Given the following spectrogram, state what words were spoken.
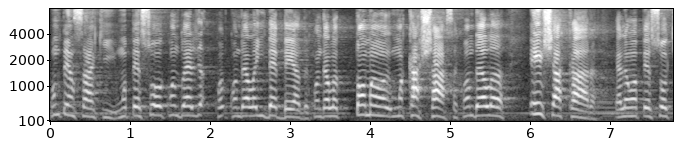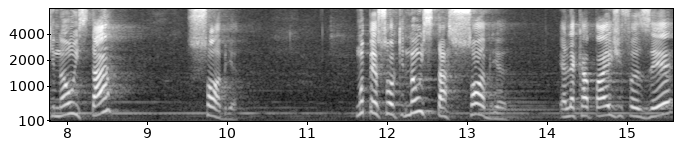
Vamos pensar aqui, uma pessoa quando ela, quando ela embebeda, quando ela toma uma cachaça, quando ela enche a cara, ela é uma pessoa que não está sóbria. Uma pessoa que não está sóbria, ela é capaz de fazer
